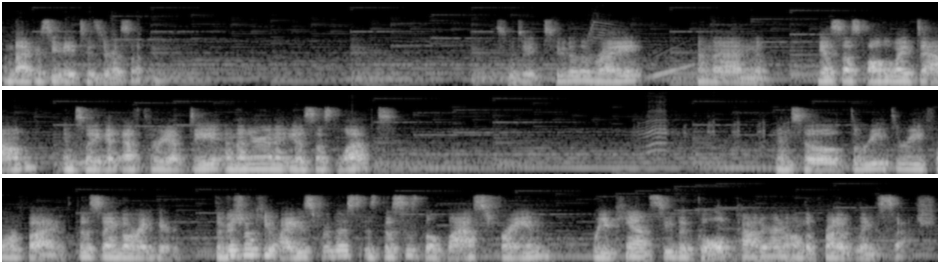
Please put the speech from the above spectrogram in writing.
And that gives you 8207. So do 2 to the right, and then ESS all the way down until you get F3, FD, and then you're going to ESS left, until 3345, this angle right here. The visual cue I use for this is this is the last frame where you can't see the gold pattern on the front of Link's sash.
